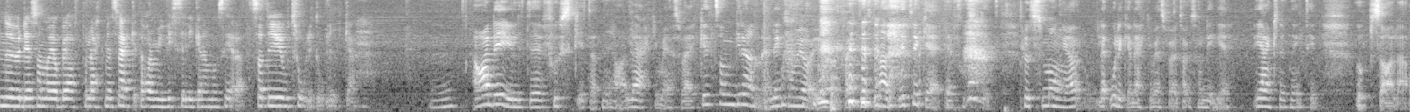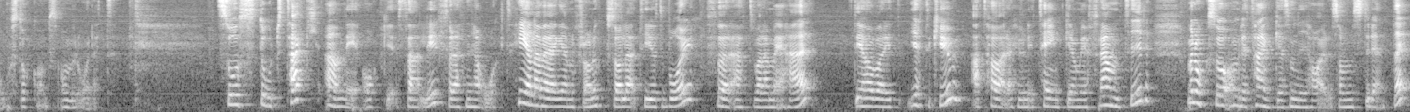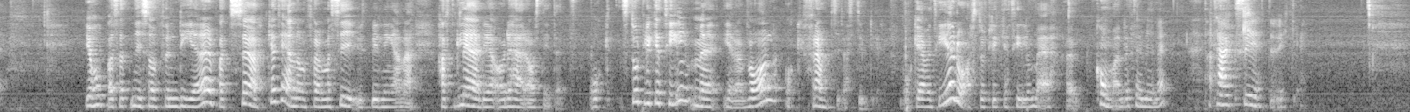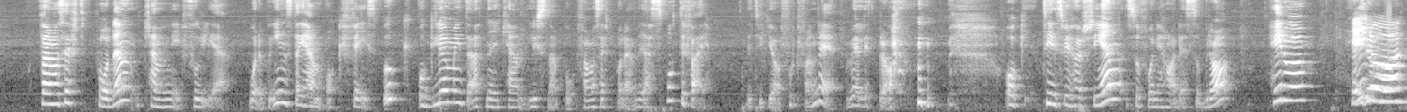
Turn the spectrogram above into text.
Nu det som jag jobbar haft på Läkemedelsverket, det har de ju visserligen annonserat. Så att det är ju otroligt olika. Mm. Ja, det är ju lite fuskigt att ni har Läkemedelsverket som granne. Det kommer jag ju faktiskt alltid tycka är fuskigt. Plus många olika läkemedelsföretag som ligger i anknytning till Uppsala och Stockholmsområdet. Så stort tack Annie och Sally för att ni har åkt hela vägen från Uppsala till Göteborg för att vara med här. Det har varit jättekul att höra hur ni tänker om er framtid men också om de tankar som ni har som studenter. Jag hoppas att ni som funderar på att söka till en av farmaciutbildningarna haft glädje av det här avsnittet. Och stort lycka till med era val och framtida studier. Och även till er då, stort lycka till med kommande terminer. Tack så jättemycket. Farmaceutpodden kan ni följa både på Instagram och Facebook. Och glöm inte att ni kan lyssna på Farmaceutpodden via Spotify. Det tycker jag fortfarande är väldigt bra. och tills vi hörs igen så får ni ha det så bra. Hej då! Hej då!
